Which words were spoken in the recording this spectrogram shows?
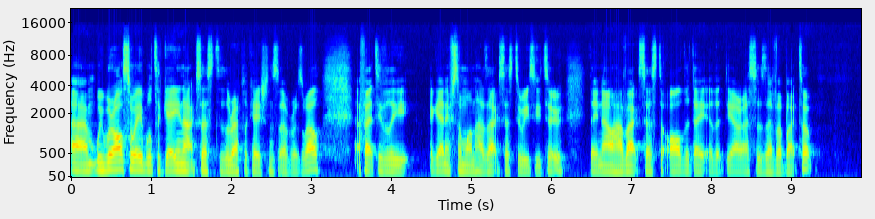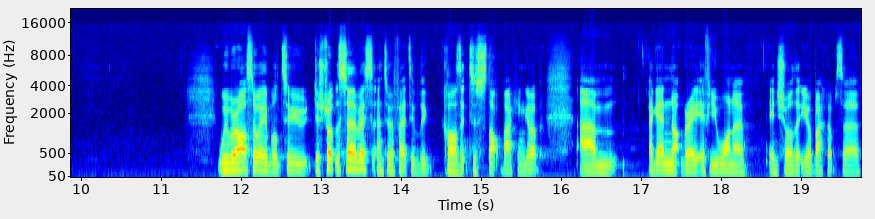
Um, we were also able to gain access to the replication server as well. Effectively, again, if someone has access to EC2, they now have access to all the data that DRS has ever backed up. We were also able to disrupt the service and to effectively cause it to stop backing up. Um, again, not great if you want to ensure that your backups are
